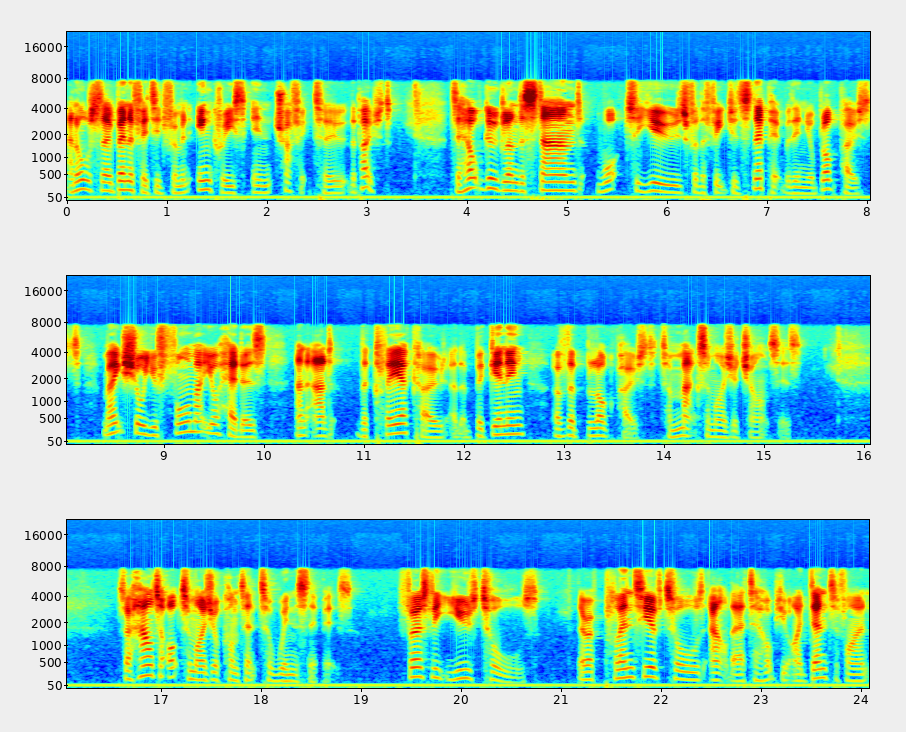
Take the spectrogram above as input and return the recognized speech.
and also benefited from an increase in traffic to the post. To help Google understand what to use for the featured snippet within your blog posts, make sure you format your headers and add the clear code at the beginning of the blog post to maximize your chances. So, how to optimize your content to win snippets? Firstly, use tools. There are plenty of tools out there to help you identify and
